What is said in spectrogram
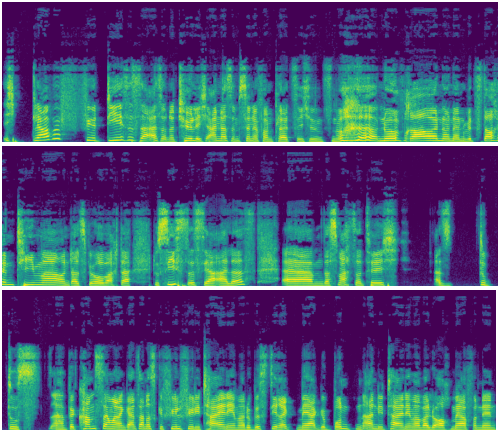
ich glaube, für dieses, also natürlich anders im Sinne von plötzlich sind es nur, nur Frauen und dann wird's doch intimer und als Beobachter, du siehst es ja alles. Ähm, das macht natürlich, also du, du äh, bekommst sagen wir mal ein ganz anderes Gefühl für die Teilnehmer. Du bist direkt mehr gebunden an die Teilnehmer, weil du auch mehr von den,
